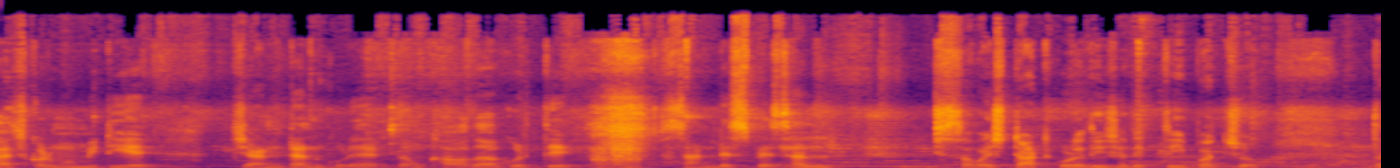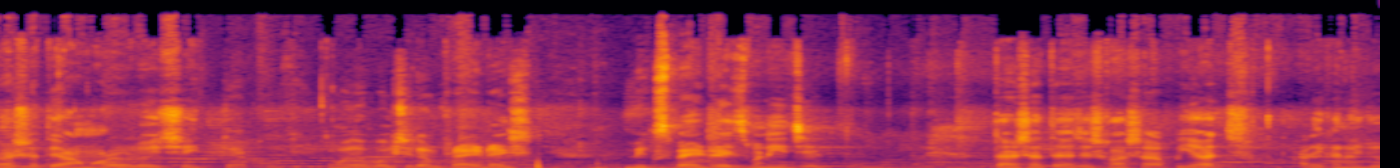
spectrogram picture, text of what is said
কাজকর্ম মিটিয়ে। চান টান করে একদম খাওয়া দাওয়া করতে। সানডে স্পেশাল সবাই স্টার্ট করে দিয়েছে, দেখতেই পাচ্ছ। তার সাথে আমারও রয়েছে, দেখো। তোমাদের বলছিলাম fried rice mix fried rice বানিয়েছে। তার সাথে আছে শসা, পেঁয়াজ, আর এখানে যে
